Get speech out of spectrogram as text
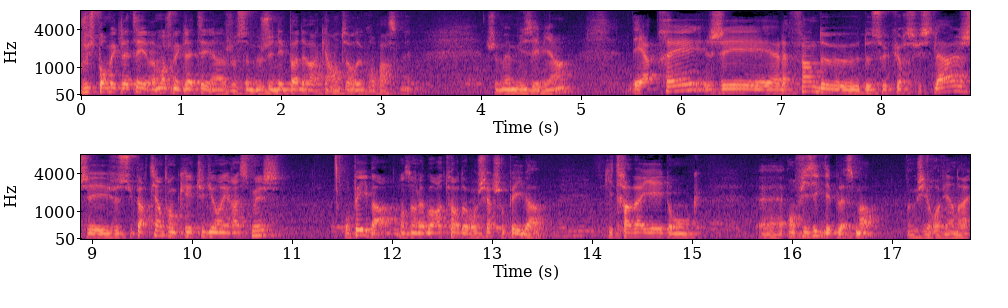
Juste pour m'éclater, vraiment je m'éclatais. Hein. Je ne me gênais pas d'avoir 40 heures de cours par semaine. Je m'amusais bien. Et après, à la fin de, ce cursus-là, je suis parti en tant qu'étudiant Erasmus aux Pays-Bas, dans un laboratoire de recherche aux Pays-Bas, qui travaillait donc euh, en physique des plasmas. Donc j'y reviendrai,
